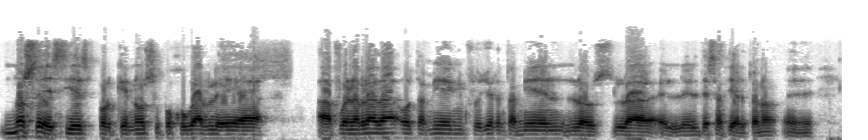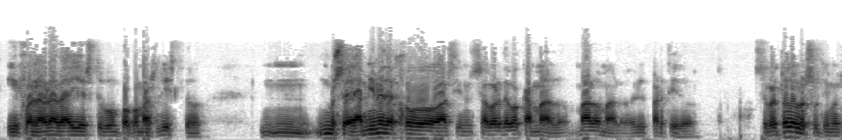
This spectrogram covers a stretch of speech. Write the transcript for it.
no sé si es porque no supo jugarle a, a Fuenlabrada o también influyeron también los, la- el, desacierto, ¿no? Eh, y Fuenlabrada ahí estuvo un poco más listo. Mm, no sé, a mí me dejó así un sabor de boca malo, malo, malo el partido. Sobre todo los últimos,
